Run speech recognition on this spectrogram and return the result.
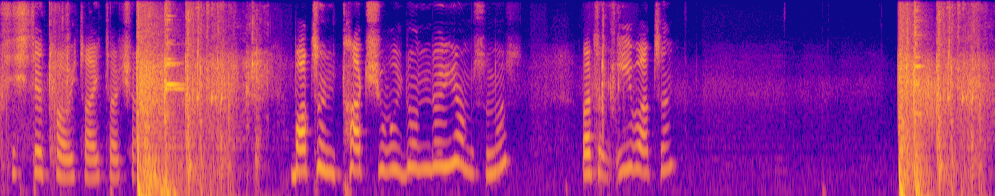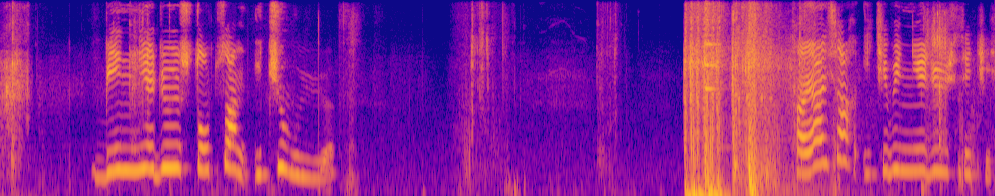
Siz de toy toy taşa. Batın taç vurduğunu duyuyor musunuz? Batın iyi batın. 1792 vuruyor. Sayarsak 2708.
